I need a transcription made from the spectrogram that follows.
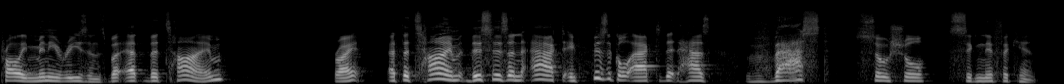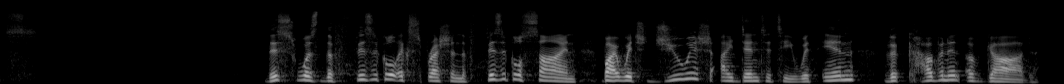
probably many reasons, but at the time, right? At the time, this is an act, a physical act that has vast social significance. This was the physical expression, the physical sign by which Jewish identity within the covenant of God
